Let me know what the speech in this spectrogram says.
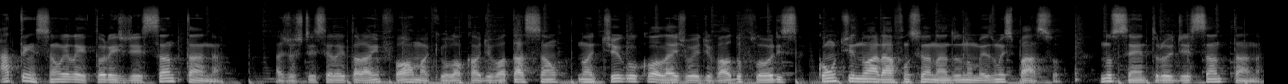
Atenção, eleitores de Santana. A Justiça Eleitoral informa que o local de votação no antigo Colégio Edivaldo Flores continuará funcionando no mesmo espaço, no centro de Santana.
